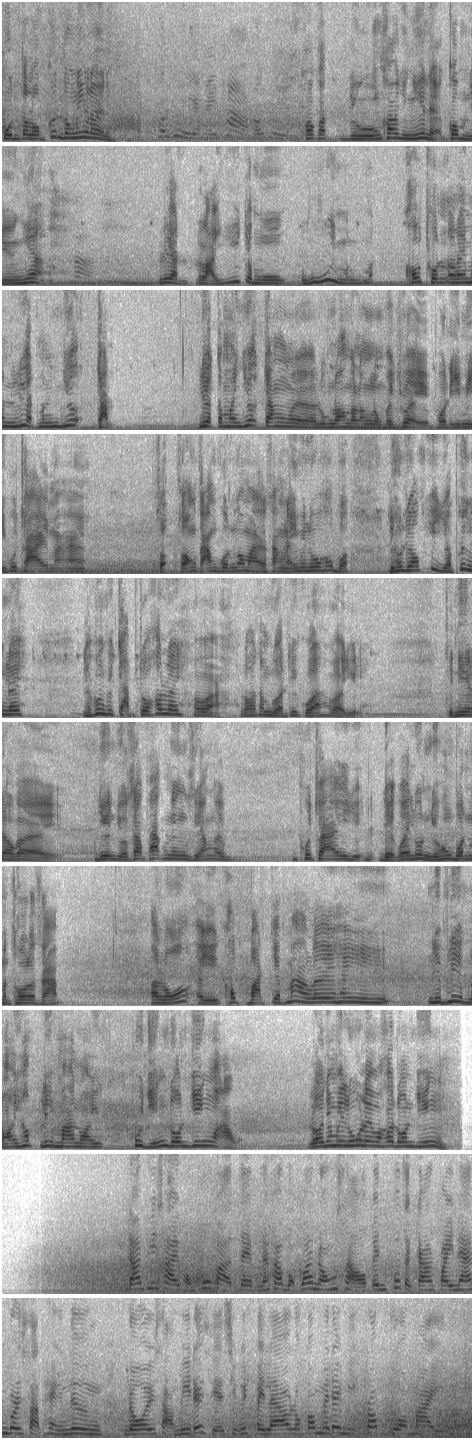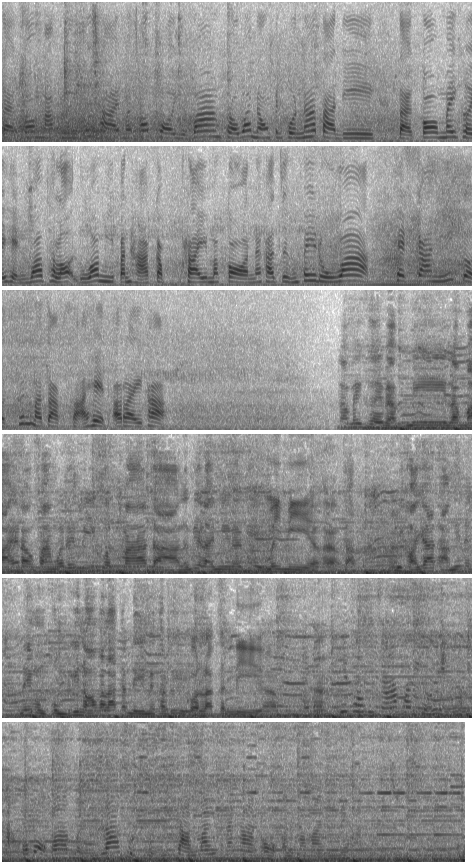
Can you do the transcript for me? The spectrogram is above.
ฝุ่นตลบขึ้นตรงนี้เลยนี่เขาอยู่ยังไงท่าเขาอยู่ยังไงเขาก็อยู่ของเขาอย่างนี้แหละก้มอยู่อย่างเงี้ยเลือดไหลจมูกอุ้ยมันมันเขาชนอะไรมันเลือดมันเยอะจัด เลือดทำไมเยอะจังเออลูกน้องกำลังลงไปช่วย พอดีมีผู้ชายมาสสองสามคนก็มาจากทางไหนไม่รู้เขาบอกเดี๋ยวเดี๋ยวพี่อย่าพึ่งเลยอย่าพึ่งไปจับตัวเขาเลยเพราะว่ารอตำรวจที่กลัวว่าอยู่เลยทีนี้เราก็ ยืนอยู่สักพักหนึ่งเสียงไอ้ผู้ชายเด็กวัยรุ่นอยู่ข้างบนมันโทรศัพท์อะโหไอ้เขาบาดเจ็บมากเลยให้รีบๆหน่อยครับรีบมาหน่อย ผู้หญิงโดนยิงว่ะเอ้าเรายังไม่รู้เลยว่าเขาโดนยิง ด้านพี่ชายของผู้บาดเจ็บนะคะ บอกว่าน้องสาวเป็นผู้จัดการไฟแนนซ์บริษัทแห่งหนึ่ง โดยสามีได้เสียชีวิตไปแล้ว แล้วก็ไม่ได้มีครอบครัวใหม่ แต่ก็มักมีผู้ชายมาชอบพออยู่บ้าง เพราะว่าน้องเป็นคนหน้าตาดี แต่ก็ไม่เคยเห็นว่าทะเลาะหรือว่ามีปัญหากับใครมาก่อนนะคะ จึงไม่รู้ว่าเหตุการณ์นี้เกิดขึ้นมาจากสาเหตุอะไรค่ะ เราไม่เคยแบบมีระบายให้เราฟังว่าได้มีคนมาด่าหรือมีอะไรมีไหมพี่ไม่มีอะครับ ครับพี่ขออนุญาตถามนิดนึงในหมู่กลุ่มพี่น้องก็รักกันดีไหมครับพี่ก็รักกันดีครับนะพี่โทษพี่จ้าพอหนูเห็นคำถามเขาบอกว่าเหมือนล่าสุดเหมือนมีการไล่พนักงานออกอะไรประมาณนี้ไหมคะ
